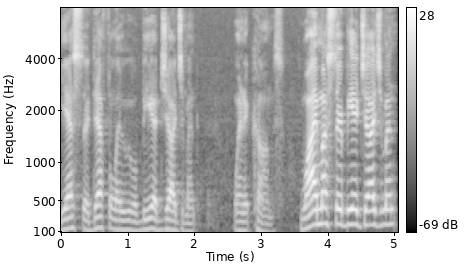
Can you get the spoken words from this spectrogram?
Yes, there definitely will be a judgment when it comes. Why must there be a judgment?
